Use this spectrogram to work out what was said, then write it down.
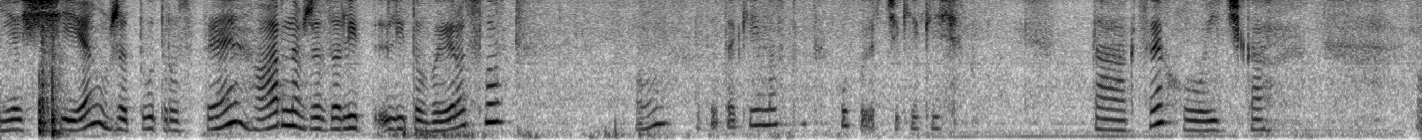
є ще, вже тут росте, гарне, вже за літ- літо виросло. О, тут такий у нас тут пупирчик якийсь. Так, це хоєчка. О,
